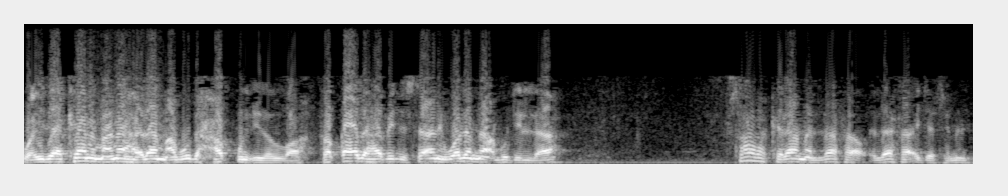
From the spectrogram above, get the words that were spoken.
وإذا كان معناها لا معبود حق إلا الله فقالها بلسانه ولم يعبد الله صار كلاما لا فائدة منه.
